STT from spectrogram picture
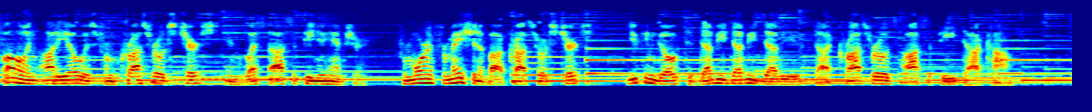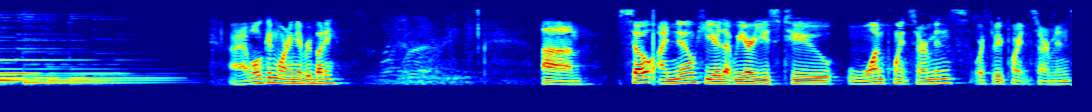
following audio is from Crossroads Church in West Ossipee, New Hampshire. For more information about Crossroads Church, you can go to www.crossroadsossipee.com. All right, well, good morning, everybody. Um, so I know here that we are used to one point sermons or three point sermons,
